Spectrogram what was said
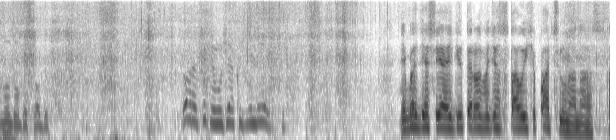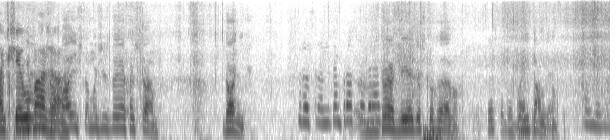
No dobra, siadaj. Dobra, czekaj, może jakoś będę jeździł. Nie będziesz jeździł, teraz będziesz stał i się patrzył na nas. Tak się Jak uważa. zapalisz, to musisz dojechać tam. Do nich. W którą stronę? Tam prosto teraz? Tu jak wyjedziesz, to w lewo. Co z tego Oni tam są. O, dobra.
